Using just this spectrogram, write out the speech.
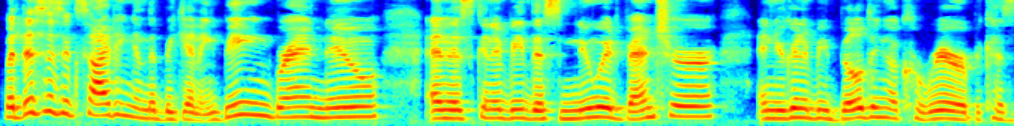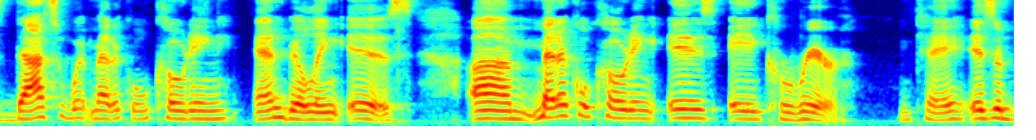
but this is exciting in the beginning, being brand new, and it's going to be this new adventure, and you're going to be building a career because that's what medical coding and billing is. Um, medical coding is a career. Okay, it's a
